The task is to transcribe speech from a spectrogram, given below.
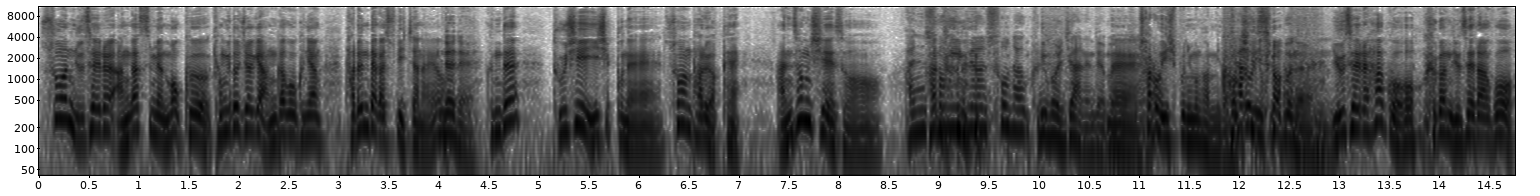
수원 유세를 안 갔으면 뭐 그 경기도 지역에 안 가고 그냥 다른 데 갈 수도 있잖아요. 네네. 근데 2시 20분에 수원 바로 옆에 안성시에서 안성이면 수원하고 그리 멀지 않은데 말이죠. 네. 차로 20분이면 갑니다. 차로 20분. 네. 유세를 하고 그건 유세를 하고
